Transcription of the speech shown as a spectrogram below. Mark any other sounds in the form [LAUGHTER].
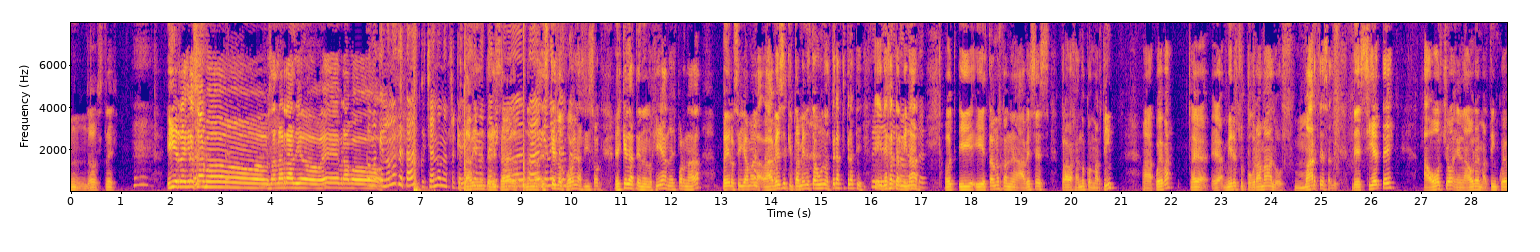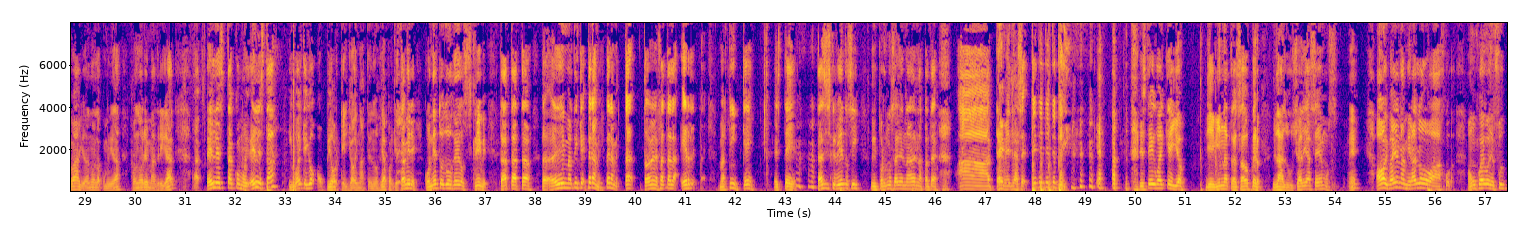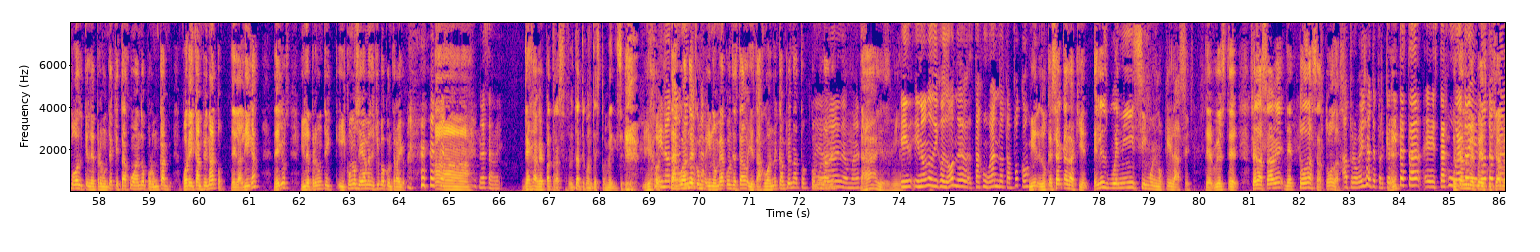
Un, dos, tres. Y regresamos a la radio, eh, bravo. Como que no nos estaba escuchando nuestro querido Está bien interesado. No, no, es que los jóvenes así son. Es que la tecnología no es por nada, pero se llama, a veces que también está uno, espérate, espérate, eh, deja terminar. y, y, estamos con, a veces trabajando con Martín, a Cueva. Eh, eh, mire su programa los martes de 7 a 8 en la hora de Martín Cueva ayudando a la comunidad con Lore Madrigal. Ah, él está como, él está igual que yo o peor que yo en la tecnología porque está, mire, con estos dos dedos escribe, ta, ta, ta, eh, Martín, ¿qué? Espérame, espérame, todavía me falta la R. Martín, ¿qué? Este, estás escribiendo, sí, y por no sale nada en la pantalla. Ah, te la. [LAUGHS] Está igual que yo, y bien atrasado, pero la lucha le hacemos. ¿Eh? Oh, y vayan a mirarlo a, a, un juego de fútbol que le pregunté que está jugando por un por el campeonato de la liga de ellos y le pregunté ¿y cómo se llama el equipo contrario? [LAUGHS] Ah, no sabe. Deja ver para atrás. Ahorita te contesto, me dice. [LAUGHS] Hijo, y no, está jugando y no me ha contestado y está jugando el campeonato. ¿Cómo la ve? Ay, Dios mío. Y, y, no nos dijo dónde está jugando tampoco. Mire, lo que sea cada quien. Él es buenísimo en lo que él hace de Rooster. Se la sabe de todas a todas. Aprovechate porque ¿Eh? ahorita está, está jugando y no, te puede,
